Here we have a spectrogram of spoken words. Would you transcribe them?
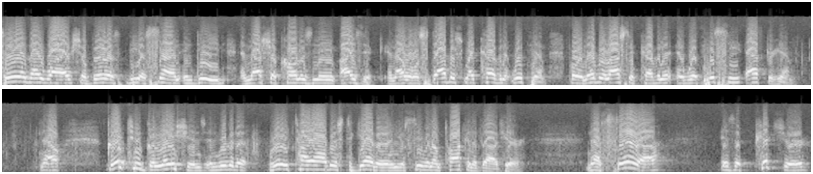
Sarah thy wife shall bear thee a son indeed, and thou shalt call his name Isaac. And I will establish my covenant with him for an everlasting covenant, and with his seed after him. Now, Go to Galatians, and we're going to really tie all this together, and you'll see what I'm talking about here. Now, Sarah is a picture,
